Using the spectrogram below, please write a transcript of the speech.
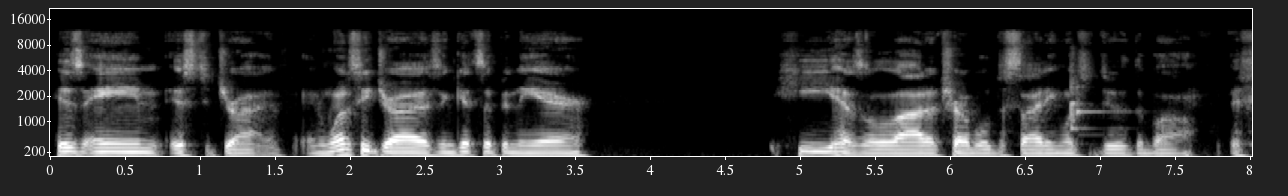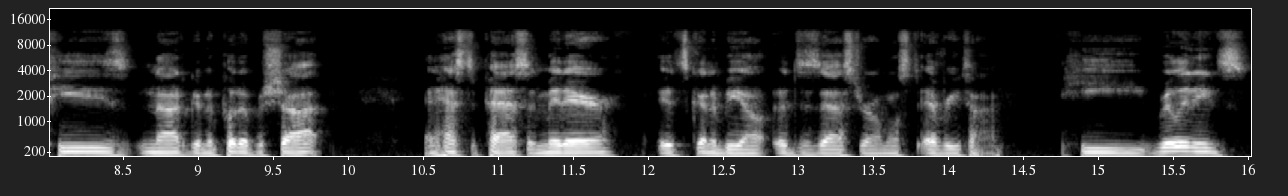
his aim is to drive. And once he drives and gets up in the air, he has a lot of trouble deciding what to do with the ball. If he's not going to put up a shot and has to pass in midair, it's going to be a disaster almost every time. He really needs,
